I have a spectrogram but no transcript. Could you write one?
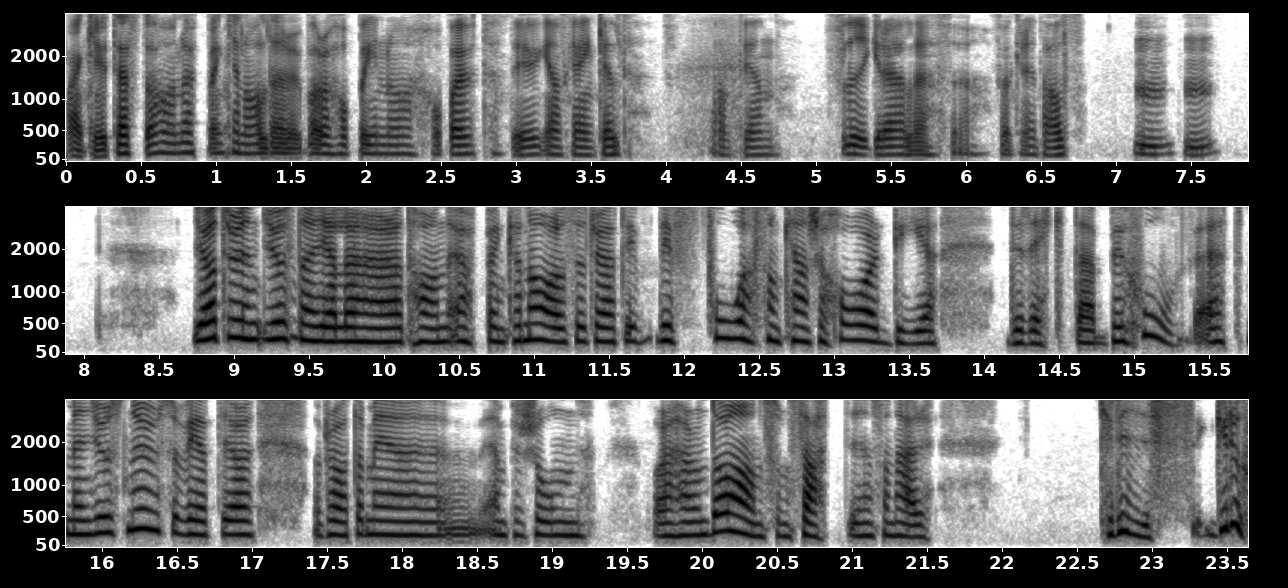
man kan ju testa att ha en öppen kanal där du bara hoppar in och hoppar ut. Det är ju ganska enkelt. Antingen flyger det eller så funkar det inte alls. Mm, mm. Jag tror just när det gäller det här att ha en öppen kanal så tror jag att det, är få som kanske har det direkta behovet. Men just nu så vet jag, jag pratade med en person bara häromdagen som satt i en sån här krisgrupp.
